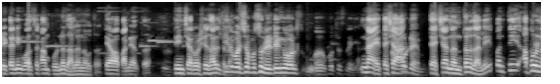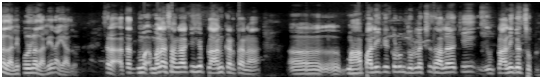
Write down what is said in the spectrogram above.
रिटर्निंग वॉलचं काम पूर्ण झालं नव्हतं. तेव्हा पाणी आलं होतं तीन चार वर्ष झाली तीन. वर्षापासून रिटर्निंग वॉल होतच नाही. नाही त्याच्या. त्याच्यानंतर झाली पण ती अपूर्ण झाली पूर्ण झाली नाही अजून. चला आता मला सांगा की हे प्लॅन करताना महापालिकेकडून दुर्लक्ष झालं की प्लॅनिंगच चुकलं?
